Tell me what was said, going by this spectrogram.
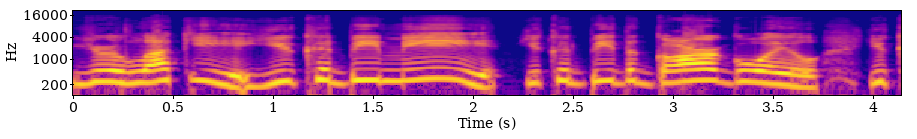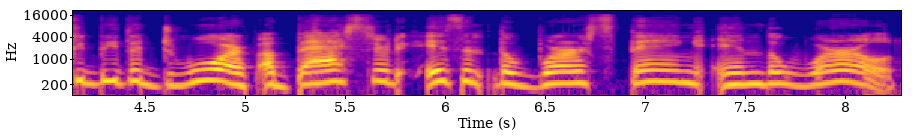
you're lucky. You could be me. You could be the gargoyle. You could be the dwarf. A bastard isn't the worst thing in the world,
